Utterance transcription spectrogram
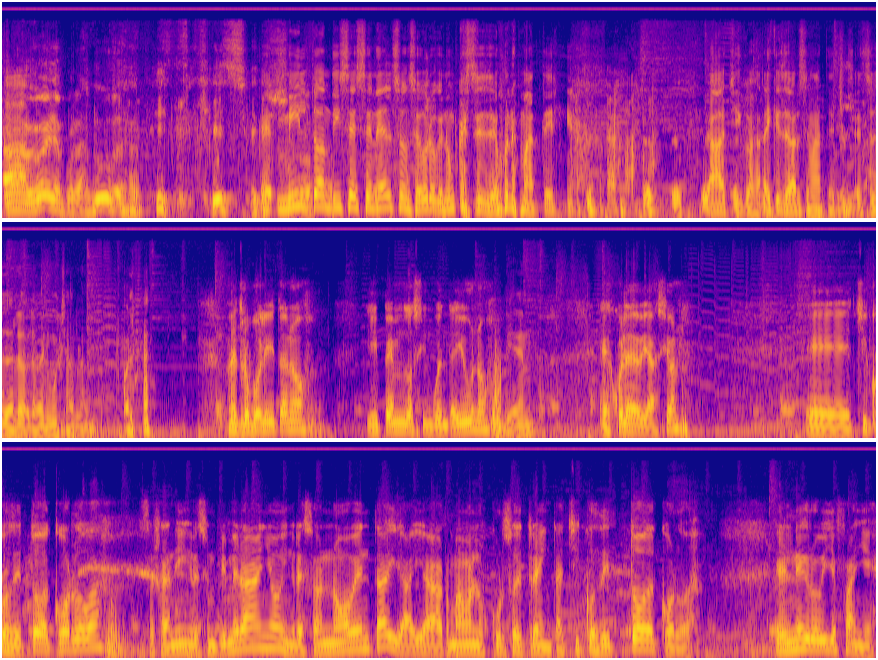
Ah, bueno, por las dudas. ¿Qué sé Eh? Milton dice ese Nelson, seguro que nunca se llevó una materia. no, chicos, hay que llevarse materias. Eso ya lo, lo venimos charlando. Hola. Metropolitano, IPEM 251, Bien. Escuela de Aviación. Eh, chicos de toda Córdoba, se rendía ingreso en primer año, ingresaron 90 y ahí armaban los cursos de 30. Chicos de toda Córdoba. El negro Villafañe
